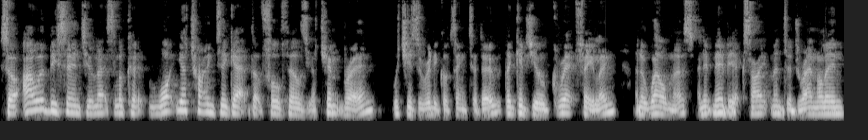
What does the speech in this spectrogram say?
So I would be saying to you, let's look at what you're trying to get that fulfills your chimp brain, which is a really good thing to do. That gives you a great feeling and a wellness. And it may be excitement, adrenaline,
